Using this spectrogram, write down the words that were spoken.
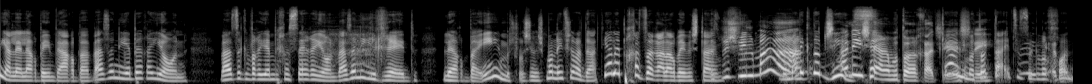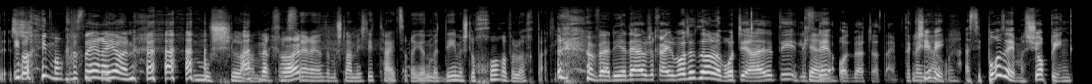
אני אעלה ל-44, ואז אני אהיה בהיריון, ואז זה כבר יהיה מכנסי הריון, ואז אני ארד ל-40, 38, אי אפשר לדעת, יאללה בחזרה ל-42. אז בשביל מה? למה לקנות ג'ינס? אני אשאר עם אותו אחד כן, שיש עם לי. אותו טייץ הזה כבר חודש. עם מכנסי הריון. מושלם, נכון. מכנסי הריון זה מושלם, יש לי טייץ הריון מדהים, יש לו חור, אבל לא אכפת לי. ואני עדיין ממשיכה ללבוש אותו, למרות שילדתי לפני כן. עוד מעט שעתיים. תקשיבי. הסיפור הזה עם השופינג,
